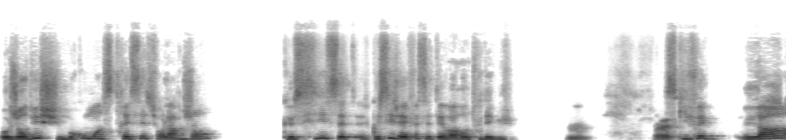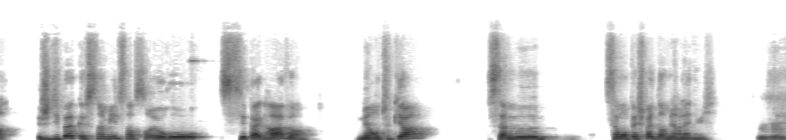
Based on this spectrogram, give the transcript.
aujourd'hui, je suis beaucoup moins stressé sur l'argent que si, que si j'avais fait cette erreur au tout début. Mmh. ce qui fait que là, je dis pas que 5500 euros, c'est pas grave, mais en tout cas, ça me ça m'empêche pas de dormir la nuit. Mmh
